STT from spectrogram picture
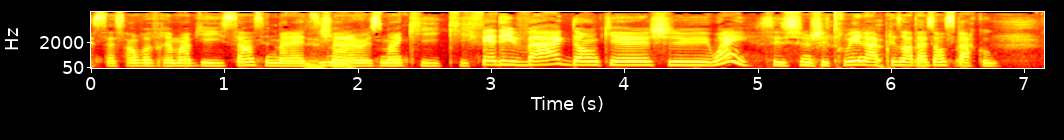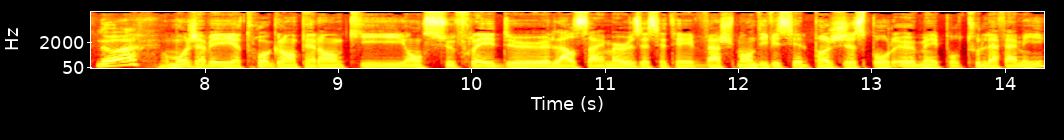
ça s'en va vraiment vieillissant. C'est une maladie malheureusement qui, qui fait des vagues. Donc, euh, je, ouais, c'est, j'ai trouvé la présentation super cool. Noah? Moi, j'avais euh, trois grands-parents qui ont souffert de l'Alzheimer's et c'était vachement difficile, pas juste pour eux, mais pour toute la famille.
